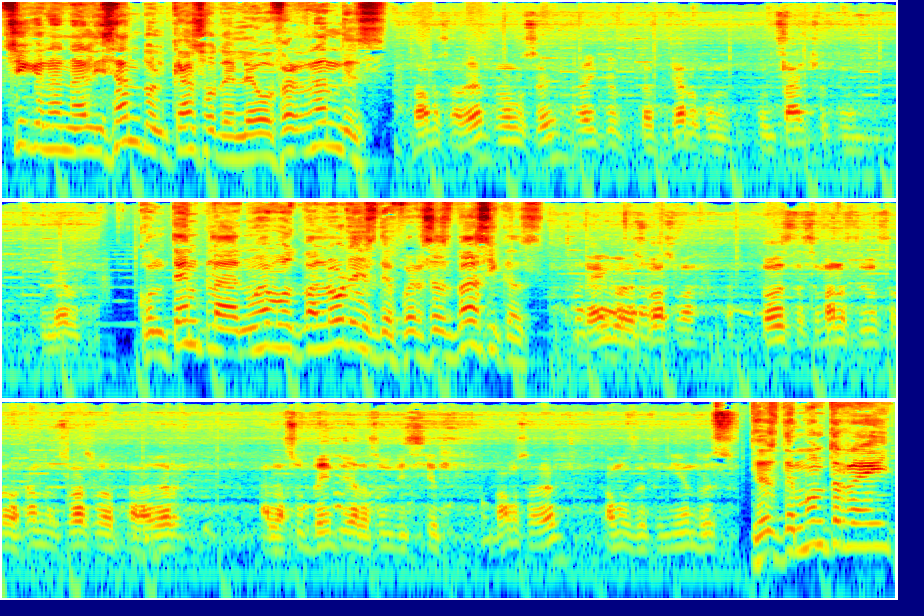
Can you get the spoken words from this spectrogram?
siguen analizando el caso de Leo Fernández, Vamos a ver, no lo sé, hay que platicarlo con, con Sancho, con Culebro. contempla nuevos valores de fuerzas básicas. Vengo de Suazua. Toda esta semana estuvimos trabajando en Suazua para ver a la sub-20 y a la sub-17. Vamos a ver, estamos definiendo eso. Desde Monterrey,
